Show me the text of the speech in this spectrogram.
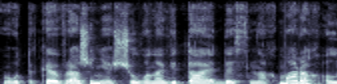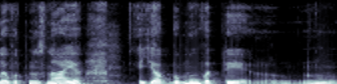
от таке враження, що вона вітає десь на хмарах, але от не знає, як би мовити, е, ну,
